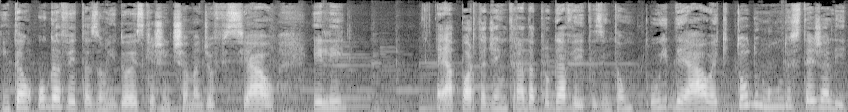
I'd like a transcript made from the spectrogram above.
Então, o Gavetas 1 e 2, que a gente chama de oficial, ele é a porta de entrada para o Gavetas. Então, o ideal é que todo mundo esteja ali,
